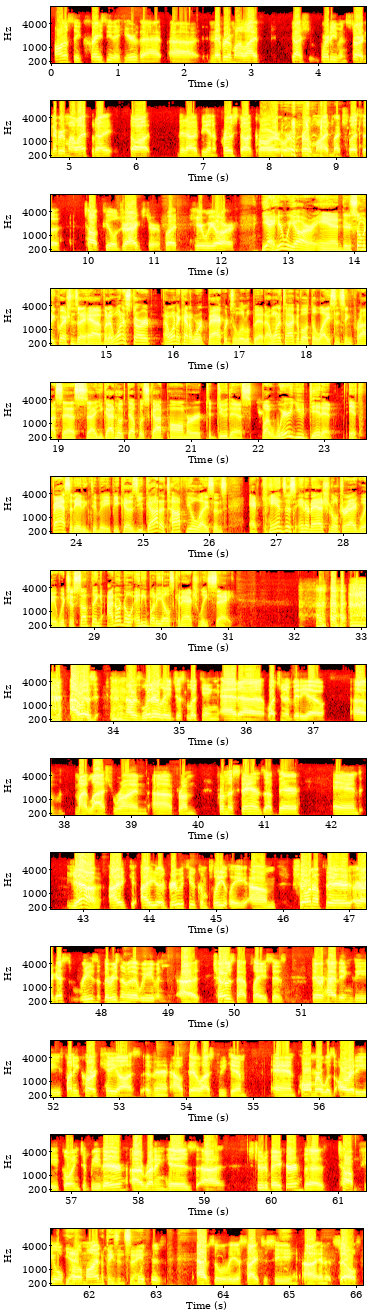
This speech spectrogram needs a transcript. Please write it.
honestly crazy to hear that. Uh, never in my life gosh, where to even start? Never in my life would I thought that I would be in a pro stock car or a pro mod, much less a top fuel dragster. But here we are. Yeah, here we are, and there's so many questions I have, but I want to start. I want to kind of work backwards a little bit. I want to talk about the licensing process. Uh, you got hooked up with Scott Palmer to do this, but where you did it, it's fascinating to me because you got a top fuel license at Kansas International Dragway, which is something I don't know anybody else can actually say. I was I was literally just looking at uh, watching a video of my last run uh, from from the stands up there, and yeah, I, I agree with you completely. Um, showing up there, or I guess reason the reason that we even uh, chose that place is they were having the Funny Car Chaos event out there last weekend, and Palmer was already going to be there uh, running his uh, Studebaker, the top fuel yeah, pro mod. That thing's insane. Which is absolutely a sight to see uh, in itself.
